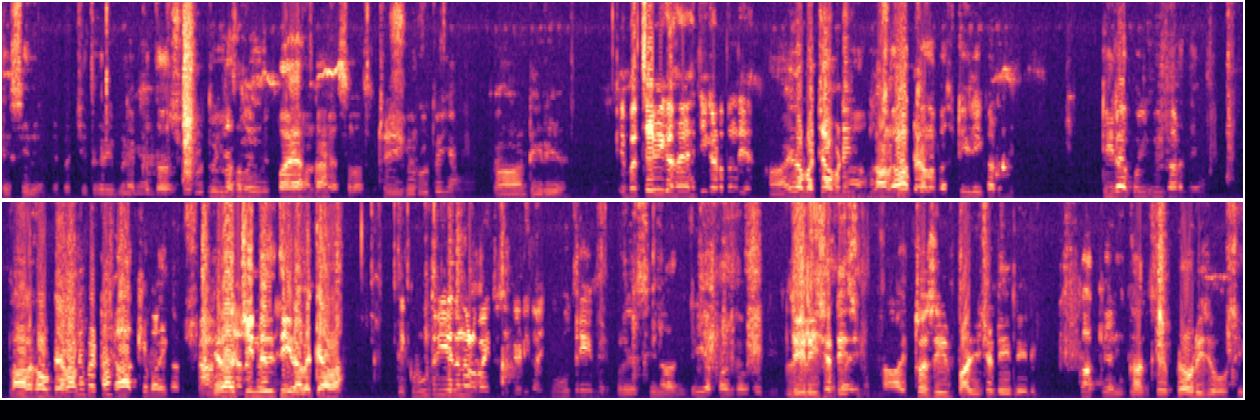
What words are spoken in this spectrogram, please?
ਇਸੇ ਦੇ ਹੁੰਦੇ ਬੱਚੇ ਤਕਰੀਬਨ ਇੱਕ ਅੱਧਾ ਸ਼ੁਰੂ ਤੋਂ ਹੀ ਨਸਲ ਪਾਇਆ ਹੁੰਦਾ। ਵਾਰ ਠੀਕ ਸ਼ੁਰੂ ਤੋਂ ਹੀ ਆਏ ਹਾਂ ਟੀਰੀ ਹੈ ਇਹ ਬੱਚੇ ਵੀ ਗਾਹਾਂ ਇਹ ਜੀ ਕੱਢ ਦਿੰਦੇ ਆ? ਹਾਂ ਇਹਦਾ ਬੱਚਾ ਫੜੀ ਲਾਲ ਕੌਡੇ ਵਾਲਾ। ਬਸ ਟੀਰੀ ਕੱਢਦੇ ਟੀਰਾ ਕੋਈ ਵੀ ਕੱਢਦੇ ਲਾਲ ਕੌਡੇ ਵਾਲਾ ਨਹੀਂ ਬੇਟਾ ਸ਼ਾਹ ਅੱਖੇ ਵਾਲੇ ਕੱਢ ਜਿਹੜਾ ਚੀਨੇ ਦੀ ਧੀ ਨਾਲ ਲੱਗਿਆ ਵਾ। ਤੇ ਕਬੂਤਰੀ ਇਹਦੇ ਨਾਲ ਬਾਈ ਤੁਸੀਂ ਕਿਹੜੀ ਲਾਈ? ਕਬੂਤਰੀ ਬਿਲਕੁਲ ਇਸੇ ਨਾਲ ਦੀ ਜਿਹੜੀ ਆਪਾਂ ਕਹਿੰਦੇ ਲੀਲੀ ਛੱਡੀ ਸੀ। ਹਾਂ ਇੱਥੋਂ ਅਸੀਂ ਬਾਜੀ ਛੱਡੀ ਲੀਲੀ। ਕਾਕੇ ਵਾਲੀ ਕਾਕੇ ਪਿਓਰੀ ਜੋ ਸੀ।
